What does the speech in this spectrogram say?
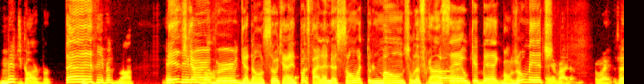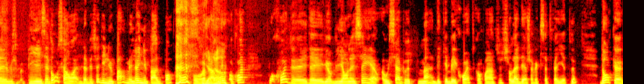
Mitch Garber et Ah! Stephen Roth. Mitch Garber, regardons ça, qui arrête pas de faire la leçon à tout le monde sur le français au Québec. Bonjour, Mitch. Et voilà. J'ai- puis c'est drôle, d'habitude, ils nous parlent, mais là, ils nous parlent pas. Pour reparler. donc. Pourquoi? Pourquoi de, ils ont- laissé euh, aussi abruptement des Québécois, tu comprends-tu, sur la dèche avec cette faillite-là? Donc, euh,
